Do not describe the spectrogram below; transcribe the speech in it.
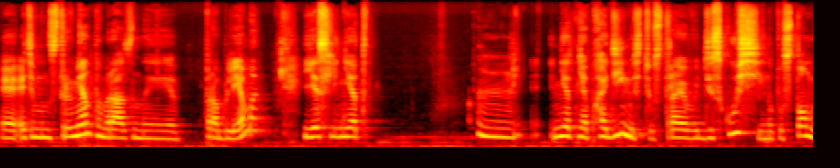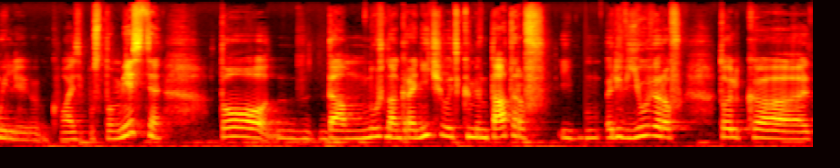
э, этим инструментом разные проблемы. Если нет нет необходимости устраивать дискуссии на пустом или квази-пустом месте, то да, нужно ограничивать комментаторов и ревьюверов только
